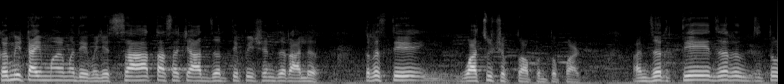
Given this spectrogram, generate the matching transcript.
कमी टाईमामध्ये म्हणजे सहा तासाच्या आत जर ते पेशंट जर आलं तरच ते वाचू शकतो आपण तो पार्ट आणि जर ते जर तो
